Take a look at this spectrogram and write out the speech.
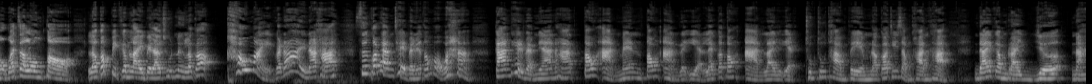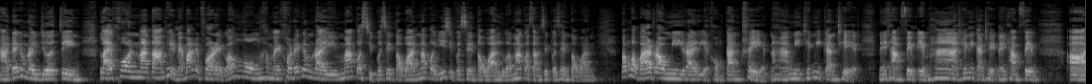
บอกว่าจะลงต่อ แล้วก็ปิดกำไรไปแล้วชุดหนึ่งแล้วก็เข้าใหม่ก็ได้นะคะ ซึ่งก็แพมเทรดแบบนี้ต้องบอกว่า การเทรดแบบนี้นะคะ ต้องอ่านแม่นต้องอ่านละเอียดและก็ต้องอ่านรายละเอียดทุกๆ time frame แล้วก็ที่สำคัญค่ะ ได้กำไรเยอะนะคะได้กำไรเยอะจริง หลายคนมาตามเพจแม่บ้านเด็กฟอเร็กก็งงทำไมเขาได้กำไรมากกว่า 10%ต่อวันมากกว่า 20%ต่อวัน หรือว่ามากกว่า 30%ต่อวัน ต้องบอกว่าเรามีรายละเอียดของการเทรดนะคะมีเทคนิคการเทรดใน time frame M5 เทคนิคการเทรดใน time frame อ่า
